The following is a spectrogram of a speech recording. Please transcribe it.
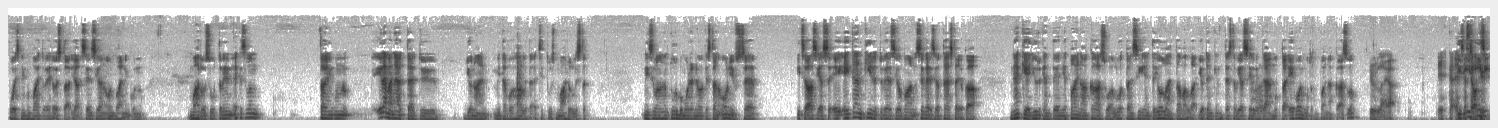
pois niin kuin vaihtoehdoista ja sen sijaan on vain niin kuin mahdollisuutta, niin ehkä silloin, tai niin kuin elämä näyttäytyy jonain, mitä voi hallita, että sitten tulisi mahdollista. Niin silloinhan turbomoderni oikeastaan on just se, itse asiassa, ei, ei tämän kiitetty versio, vaan se versio tästä, joka näkee jyrkänteen ja painaa kaasua luottaen siihen, että jollain tavalla jotenkin tästä vielä selvitään, no. mutta ei voi muuta kuin painaa kaasua. Kyllä, ja ehkä, ehkä easy, se on easy,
